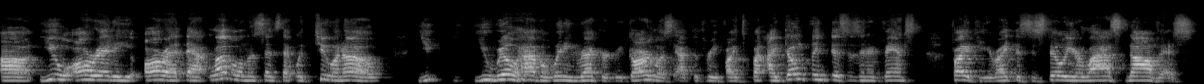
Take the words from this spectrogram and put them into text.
uh, you already are at that level in the sense that with two and zero, oh, you you will have a winning record regardless after three fights. But I don't think this is an advanced fight for you, right? This is still your last novice,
